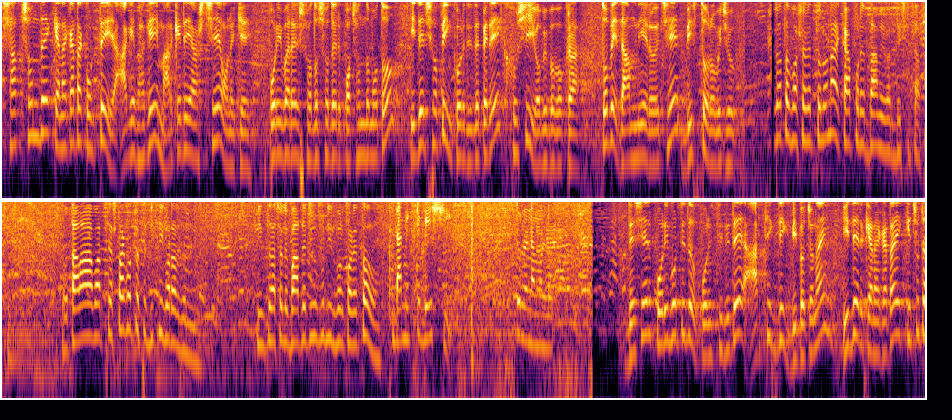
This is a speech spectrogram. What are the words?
স্বাচ্ছন্দ্যে কেনাকাটা করতে আগে ভাগেই মার্কেটে আসছে অনেকে। পরিবারের সদস্যদের পছন্দ মতো ঈদের শপিং করে দিতে পেরে খুশি অভিভাবকরা। তবে দাম নিয়ে রয়েছে বিস্তর অভিযোগ। গত বছরের তুলনায় কাপড়ের দাম এবার বেশি চাচ্ছে। তো তারা আবার চেষ্টা করতেছে বিক্রি করার জন্য। কিন্তু আসলে বাজেটের উপর নির্ভর করে তো। দাম একটু বেশি তুলনামূলক। দেশের পরিবর্তিত পরিস্থিতিতে আর্থিক দিক বিবেচনায় ঈদের কেনাকাটায় কিছুটা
